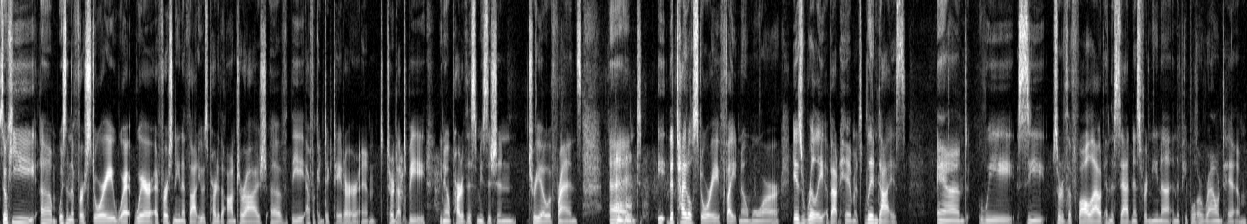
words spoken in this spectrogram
so he um, was in the first story where where at first Nina thought he was part of the entourage of the African dictator, and turned out to be you know part of this musician trio of friends. Mm-hmm. And mm-hmm. The title story, "Fight No More," is really about him. It's Lynn dies, and we see sort of the fallout and the sadness for Nina and the people around him.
